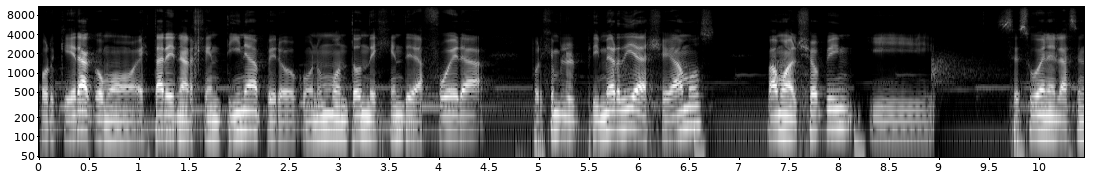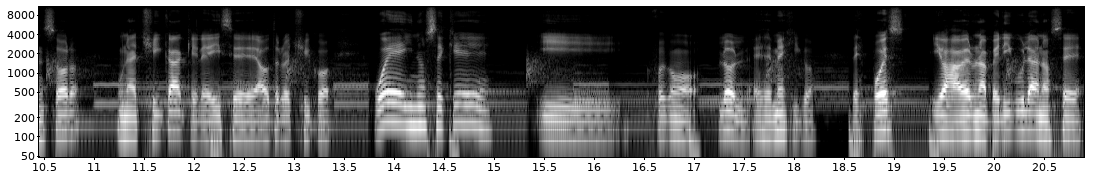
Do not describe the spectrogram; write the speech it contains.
porque era como estar en Argentina pero con un montón de gente de afuera por ejemplo, el primer día llegamos, vamos al shopping y se sube en el ascensor una chica que le dice a otro chico, wey, no sé qué. Y fue como, lol, es de México. Después ibas a ver una película, no sé.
